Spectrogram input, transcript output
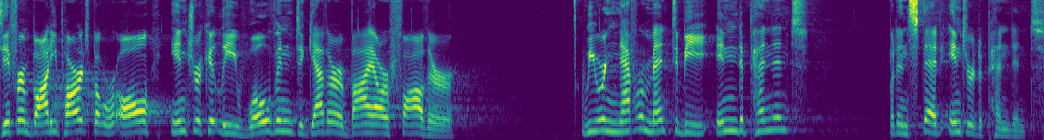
different body parts, but we're all intricately woven together by our Father. We were never meant to be independent, but instead interdependent.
